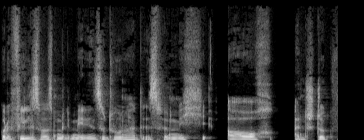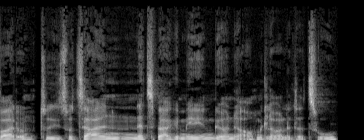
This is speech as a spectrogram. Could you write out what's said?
oder vieles, was mit Medien zu tun hat, ist für mich auch ein Stück weit, und die sozialen Netzwerke, Medien gehören ja auch mittlerweile dazu,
